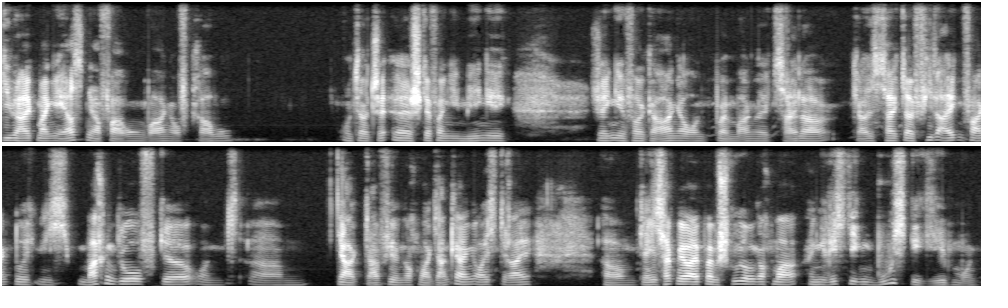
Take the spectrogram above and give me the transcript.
die halt meine ersten Erfahrungen waren auf Grabung, unter Je äh, Stefanie Menig, Jenny Verganger und beim Manuel Zeiler, da ich halt da viel eigenverantwortlich machen durfte und ähm, ja, dafür nochmal Danke an euch drei. Ähm, denn es hat mir halt beim Studium nochmal einen richtigen Boost gegeben und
